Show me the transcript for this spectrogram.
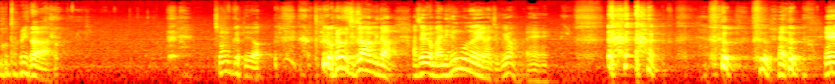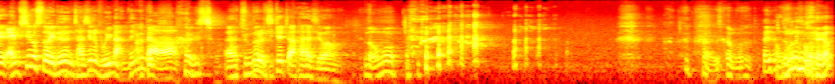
못합니다. 좀 그래요. 여러분 죄송합니다. 아 저희가 많이 흥분을 해가지고요. 예. 예, MC로서 이런 자신을 보이면 안 됩니다. 그렇죠. 아, 중도를 지킬 줄 알아야죠. 너무 자, 뭐, 아, 우는 거예요?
